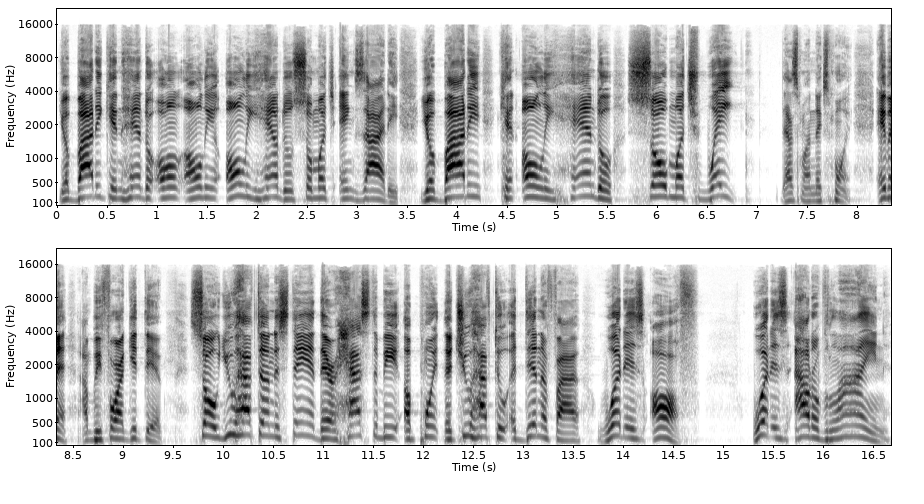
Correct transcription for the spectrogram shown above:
your body can handle only only handle so much anxiety your body can only handle so much weight that's my next point. Amen. Uh, before I get there. So you have to understand there has to be a point that you have to identify what is off, what is out of line.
